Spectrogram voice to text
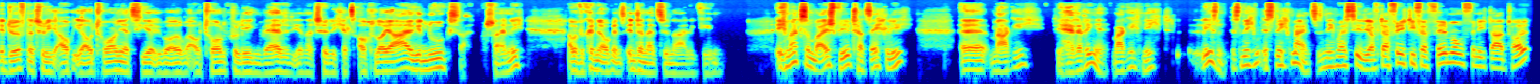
Ihr dürft natürlich auch, ihr Autoren jetzt hier über eure Autorenkollegen werdet ihr natürlich jetzt auch loyal genug sein, wahrscheinlich. Aber wir können ja auch ins Internationale gehen. Ich mag zum Beispiel tatsächlich, äh, mag ich die Herr der Ringe, mag ich nicht lesen. Ist nicht, ist nicht meins, ist nicht mein Stil. Da finde ich die Verfilmung, finde ich da toll.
